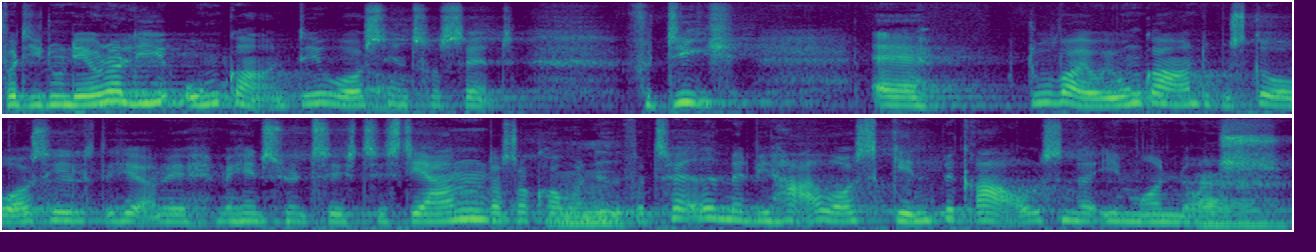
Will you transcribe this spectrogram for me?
Fordi du nævner lige Ungarn, det er jo også ja. interessant, fordi at du var jo i Ungarn, du beskriver jo også hele det her med, med hensyn til, til stjernen, der så kommer mm. ned fra taget, men vi har jo også genbegravelsen af Imre Notch. Ja.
